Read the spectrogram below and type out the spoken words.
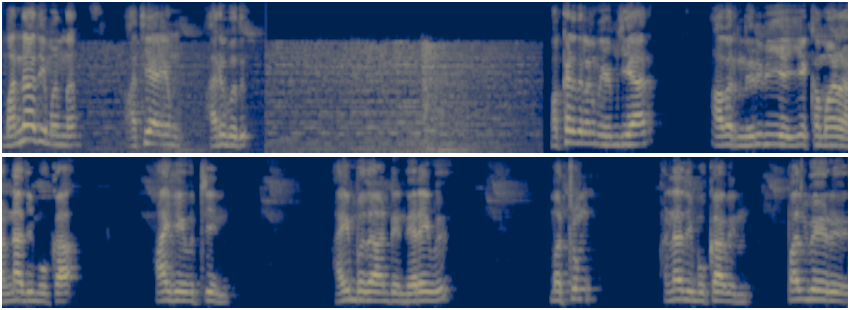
மன்னாதி மன்னன் அத்தியாயம் அறுபது. மக்கள் திலகம் எம்ஜிஆர் அவர் நிறுவிய இயக்கமான அண்ணாதிமுக ஆகியவற்றின் ஐம்பது ஆண்டு நிறைவு மற்றும் அண்ணாதிமுகவின் பல்வேறு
